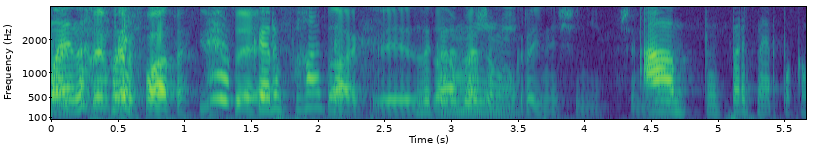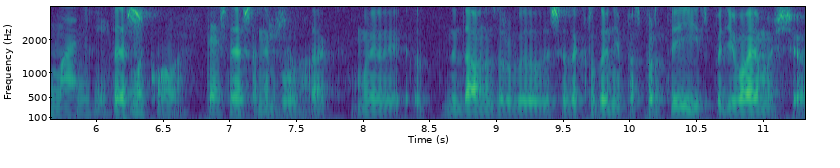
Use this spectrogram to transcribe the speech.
маю це в. Карпатах і все. Карпати? Так, е, за Закордонні. межами України ще ні. Ще не А було. партнер по команді Теж. Микола теж, Теж не не був так. Ми от недавно зробили лише закордонні паспорти і сподіваємося, що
